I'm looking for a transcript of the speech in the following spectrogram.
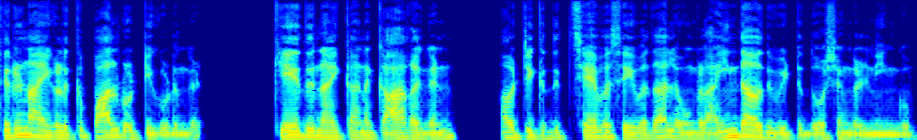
திருநாய்களுக்கு பால் ரொட்டி கொடுங்கள். கேது நாய்க்கான காரகன் அவற்றுக்கு இது சேவை செய்வதால் உங்கள் ஐந்தாவது வீட்டு தோஷங்கள் நீங்கும்.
